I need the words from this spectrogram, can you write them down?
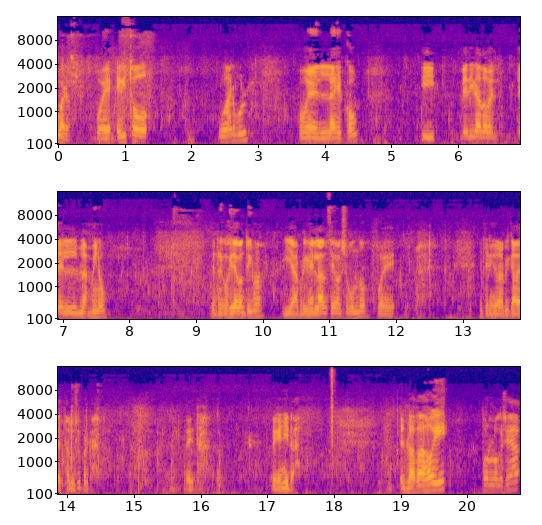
Bueno, pues he visto un árbol con el Light Scope y le he tirado el, el Blast Minnow en recogida continua y al primer lance o al segundo pues he tenido la picada de esta Lucio Perca. Ahí está. Pequeñita. El Black hoy, por lo que sea,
